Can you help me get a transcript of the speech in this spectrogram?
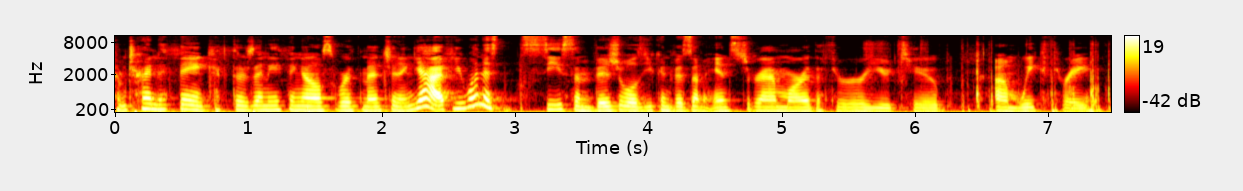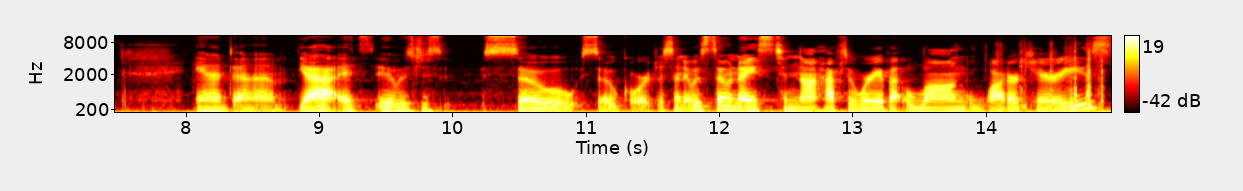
I'm trying to think if there's anything else worth mentioning. Yeah, if you want to see some visuals, you can visit my Instagram or the through YouTube, um, week three, and um, yeah, it's it was just so so gorgeous, and it was so nice to not have to worry about long water carries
